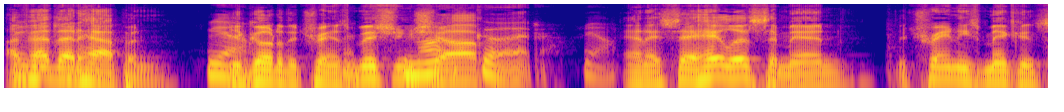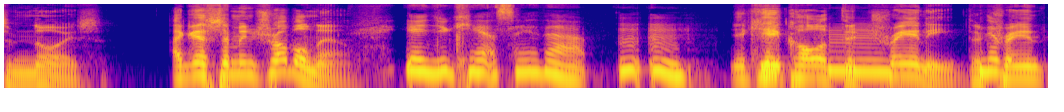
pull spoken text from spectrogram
I've had that happen. Yeah. You go to the transmission Not shop good. Yeah, and I say, hey, listen, man, the tranny's making some noise. I guess I'm in trouble now. yeah. You can't say that. Mm-mm. You can't call it the tranny, the, Nope. tran-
